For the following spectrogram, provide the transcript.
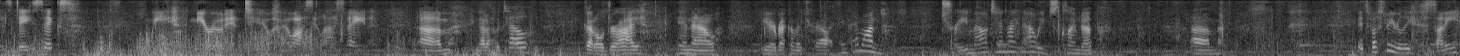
is day six. We Neroed into Hiawassee last night. Um, got a hotel, got all dry, and now we are back on the trail. I think I'm on Tray Mountain right now. We just climbed up. Um, it's supposed to be really sunny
